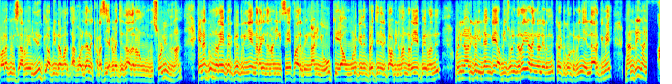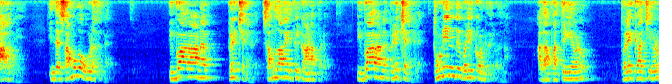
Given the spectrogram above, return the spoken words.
வழக்கு விசாரணைகள் இருக்கு அப்படின்ற மாதிரி தகவல் தான் எனக்கு கடைசியாக கிடைச்சது. அதை நான் உங்களுக்கு சொல்லியிருந்தேன் நான். எனக்கும் நிறைய பேர் கேட்குறீங்க நிறைய நீங்க சேஃபா இருக்கிறீங்களா? நீங்க ஓகேயா உங்களுக்கு எதுவும் பிரச்சனை இருக்கா? அப்படின்ற மாதிரி நிறைய பேர் வந்து வெளிநாடுகள் இலங்கை அப்படின்னு சொல்லி நிறைய இடங்கள்ல இருந்து கேட்டுக்கொண்டிருக்கீங்க எல்லாருக்குமே நன்றி. நான் ஆகவே இந்த சமூக ஊடகங்கள் இவ்வாறான பிரச்சனைகளை சமுதாயத்தில் காணப்படும் இவ்வாறான பிரச்சனைகளை துணிந்து வெளிக்கொண்டு வருவதனால் அதா பத்திரிகைகளோ தொலைக்காட்சிகளோ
